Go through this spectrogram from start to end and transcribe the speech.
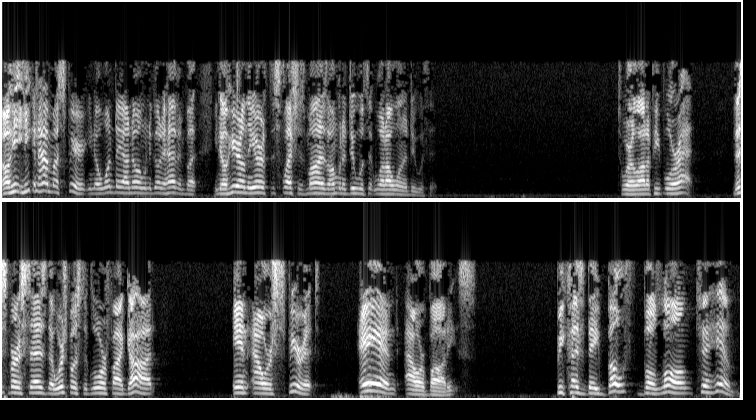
Oh, he, he can have my spirit. You know, one day I know I'm going to go to heaven, but, you know, here on the earth, this flesh is mine, so I'm going to do with it what I want to do with it. It's where a lot of people are at. This verse says that we're supposed to glorify God in our spirit and our bodies because they both belong to Him,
